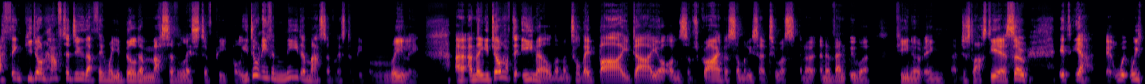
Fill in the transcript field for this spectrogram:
I think you don't have to do that thing where you build a massive list of people. You don't even need a massive list of people, really. Uh, and then you don't have to email them until they buy, die, or unsubscribe, as somebody said to us at an event we were keynoting uh, just last year. So it's yeah, it, we, we,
